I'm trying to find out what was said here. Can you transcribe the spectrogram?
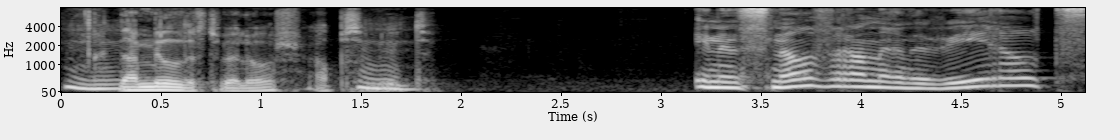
Mm Dat mildert wel hoor, absoluut. In een snel veranderende wereld,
